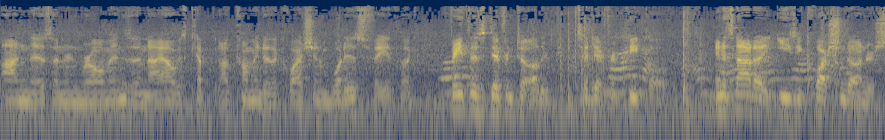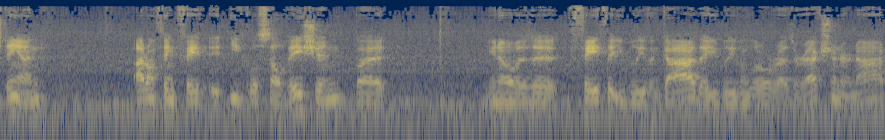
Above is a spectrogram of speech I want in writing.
on this and in Romans, and I always kept coming to the question, what is faith? Like, faith is different to other, to different people. And it's not an easy question to understand. I don't think faith equals salvation, but you know, is it faith that you believe in God, that you believe in literal resurrection or not?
